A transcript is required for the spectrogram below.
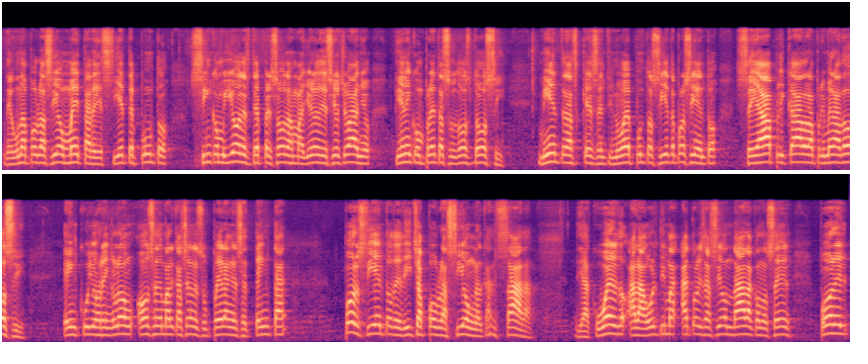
de una población meta de 7.5 millones de personas mayores de 18 años tienen completa sus dos dosis, mientras que el 69.7% se ha aplicado la primera dosis, en cuyo renglón 11 demarcaciones superan el 70% de dicha población alcanzada, de acuerdo a la última actualización dada a conocer por el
